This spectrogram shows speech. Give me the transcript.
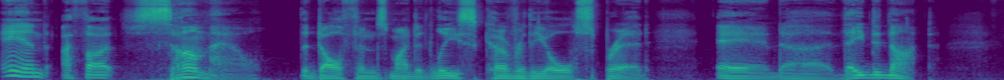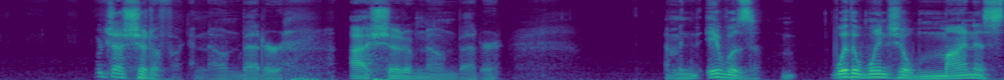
and I thought somehow the Dolphins might at least cover the old spread, and uh, they did not. Which I should have fucking known better. I should have known better. I mean, it was with a wind chill minus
